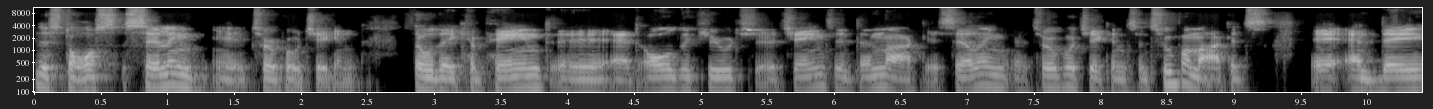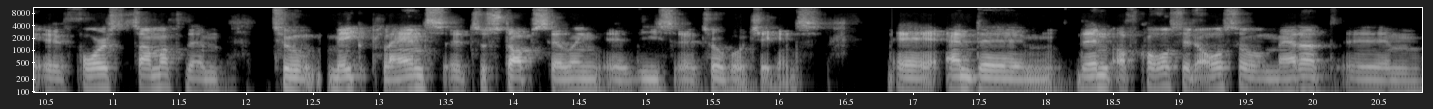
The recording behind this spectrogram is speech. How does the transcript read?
the stores selling uh, turbo chicken. So they campaigned uh, at all the huge uh, chains in Denmark uh, selling uh, turbo chickens in supermarkets, uh, and they forced some of them to make plans to stop selling these turbo chickens. Eh, and um, then, of course, it also mattered um,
